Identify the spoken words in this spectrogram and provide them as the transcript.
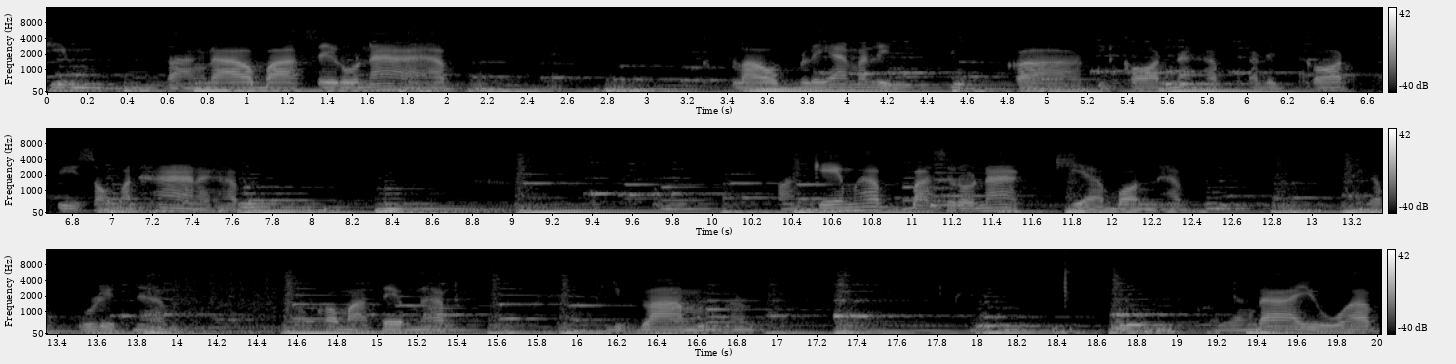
ทีมต่างดาวบาร์เซโลนาครับกับเราเรอัลมาดริดยุคกาติกอสนะครับกาติกอสปี 2005 นะครับฝั่งเกมครับบาร์เซโลนาเคลียบอลครับให้กับกูริตนะครับแล้วก็มาเต็มนะครับฟิลิปลามนะครับยังได้อยู่ครับ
